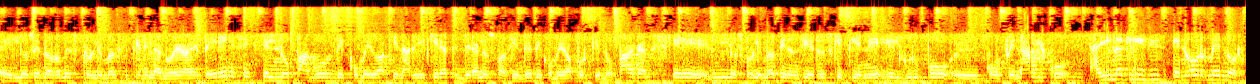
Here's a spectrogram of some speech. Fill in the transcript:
eh, los enormes problemas que tiene la nueva EPS, el no pago de Comeva, que nadie quiere atender a los pacientes de Comeva porque no pagan, eh, los problemas financieros que tiene el grupo eh, Confenalco. Hay una crisis enorme, enorme.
